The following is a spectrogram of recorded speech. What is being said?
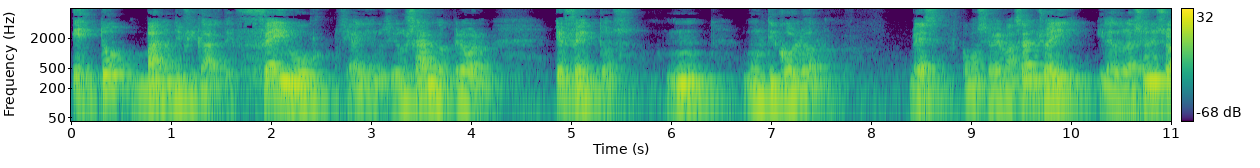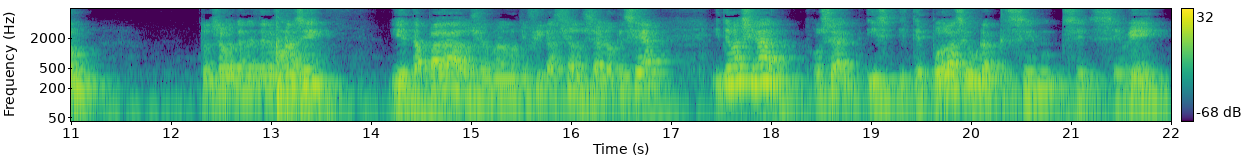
esto va a notificarte. Facebook, si alguien lo sigue usando, pero bueno, efectos, multicolor. ¿Ves? Cómo se ve más ancho ahí y las duraciones son. Entonces vos tenés el teléfono así y está apagado, llega una notificación, sea lo que sea, y te va a llegar. O sea, y, te puedo asegurar que se, ve.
